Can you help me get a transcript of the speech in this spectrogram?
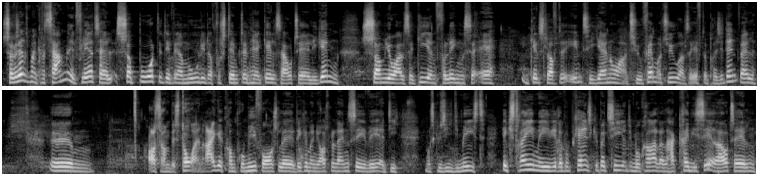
Så hvis man kan samle et flertal, så burde det være muligt at få stemt den her gældsaftale igennem, som jo altså giver en forlængelse af gældsloftet ind til januar 2025, altså efter præsidentvalget. Øhm, og som består af en række kompromisforslag. Det kan man jo også blandt andet se ved, at de, måske sige, de mest ekstreme i de republikanske partier, demokraterne, har kritiseret aftalen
